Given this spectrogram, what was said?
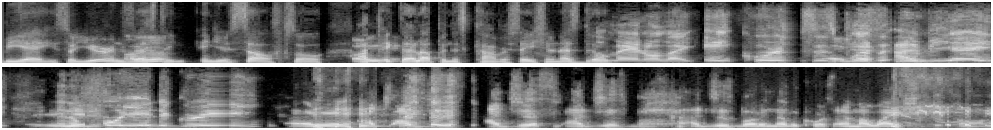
MBA. So you're yeah. investing in yourself. So Oh, I yeah. picked that up in this conversation, that's My dope. man on like eight courses Oh, yeah. plus an I- MBA and a four year degree. Uh, yeah. I, I just, I just, I just bought, I just bought another course, and my wife, um,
